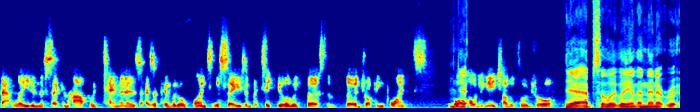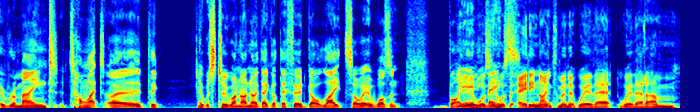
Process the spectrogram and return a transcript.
that lead in the second half with ten minutes as a pivotal point of the season, particularly with first and third dropping points or yeah. holding each other to a draw. Yeah, absolutely, and, and then it, re- it remained tight. I think it was 2 1. I know they got their third goal late, so it wasn't by yeah, any it was, means. It was the 89th minute where that where that um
